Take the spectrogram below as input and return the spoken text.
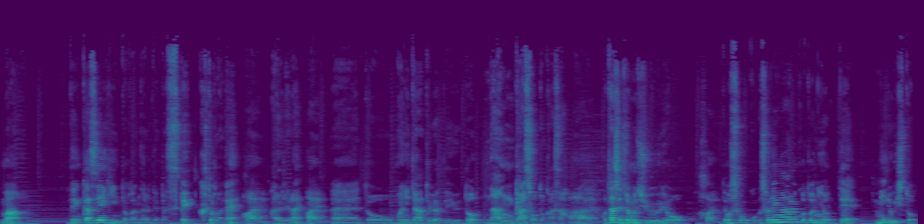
まあ、電化製品とかになるとやっぱスペックとかね、はあるじゃない？い。はい。えっ、と、モニターとかで言うと、何画素とかさ。は確かにそれも重要。い。はでもそこ、それがあることによって、見る人、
